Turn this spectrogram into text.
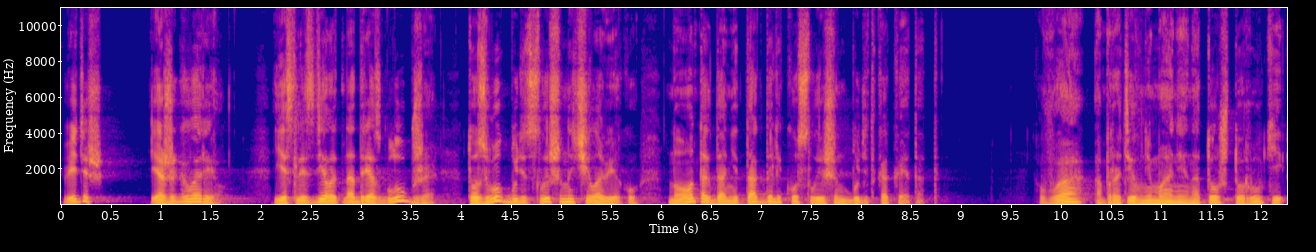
«Видишь, я же говорил, если сделать надрез глубже, то звук будет слышен и человеку, но он тогда не так далеко слышен будет, как этот». Ва обратил внимание на то, что руки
